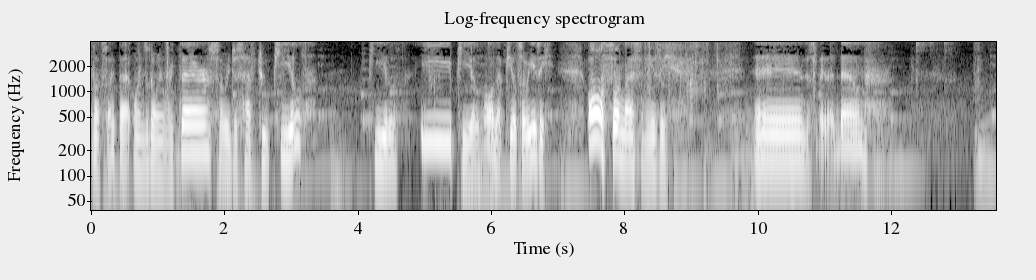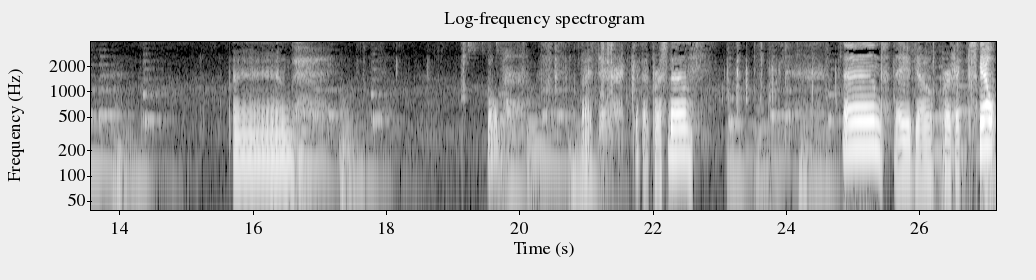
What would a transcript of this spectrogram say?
looks like that one's going right there. So we just have to peel, peel, e peel. Oh, that peeled so easy. Oh, so nice and easy. And just lay that down. Right there. Get that pressed down. And there you go. Perfect. Scale.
